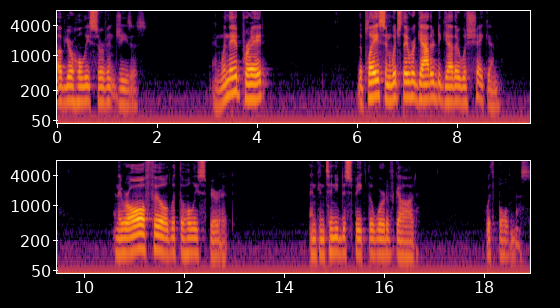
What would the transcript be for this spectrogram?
of your holy servant Jesus. And when they had prayed, the place in which they were gathered together was shaken, and they were all filled with the Holy Spirit and continued to speak the word of God with boldness.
